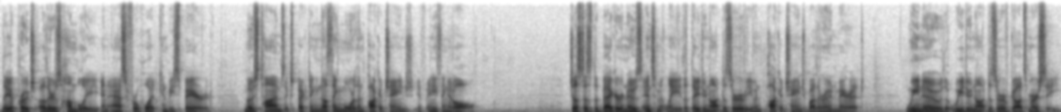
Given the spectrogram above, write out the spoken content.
They approach others humbly and ask for what can be spared, most times expecting nothing more than pocket change, if anything at all. Just as the beggar knows intimately that they do not deserve even pocket change by their own merit, we know that we do not deserve God's mercy,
